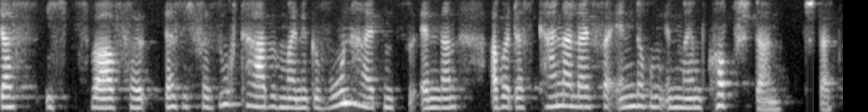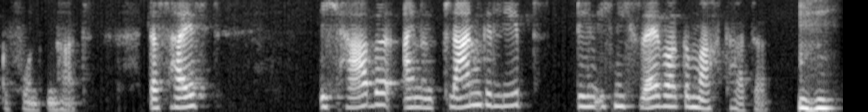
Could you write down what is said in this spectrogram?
dass ich zwar, dass ich versucht habe, meine Gewohnheiten zu ändern, aber dass keinerlei Veränderung in meinem Kopf stand, stattgefunden hat. Das heißt, ich habe einen Plan gelebt, den ich nicht selber gemacht hatte. Mhm.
